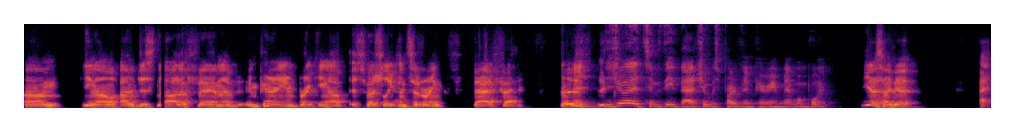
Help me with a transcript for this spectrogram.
um, you know, I'm just not a fan of Imperium breaking up, especially considering that fact. did you know that Timothy Thatcher was part of Imperium at one point? Yes, I did. I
